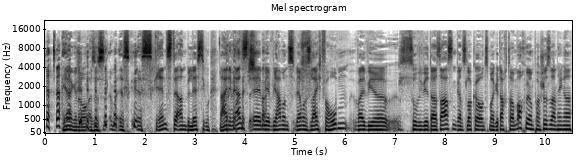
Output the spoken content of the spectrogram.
ja, genau. Also es, es, es grenzte an Belästigung. Nein, im Ernst, äh, wir, wir haben uns, wir haben uns leicht verhoben, weil wir, so wie wir da saßen, ganz locker uns mal gedacht haben, auch wir haben ein paar Schlüsselanhänger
